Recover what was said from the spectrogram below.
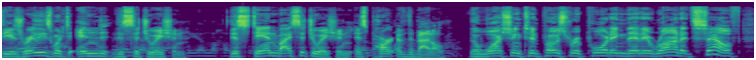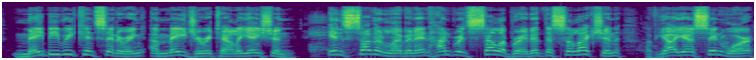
the Israelis want to end this situation. This standby situation is part of the battle. The Washington Post reporting that Iran itself may be reconsidering a major retaliation. In southern Lebanon, hundreds celebrated the selection of Yahya Sinwar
